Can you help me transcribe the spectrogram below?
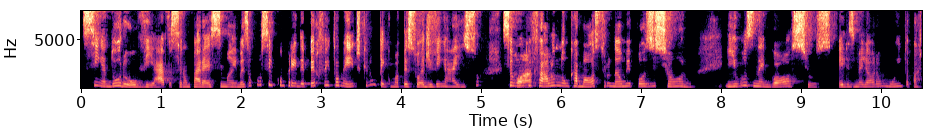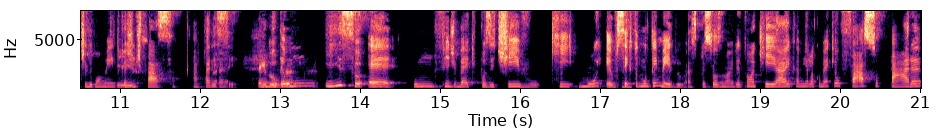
Sim, é duro ouvir, ah, você não parece mãe, mas eu consigo compreender perfeitamente que não tem como uma pessoa adivinhar isso. Se eu claro. nunca falo, nunca mostro, não me posiciono. E os negócios, eles melhoram muito a partir do momento isso. que a gente passa a aparecer. É, então, isso é um feedback positivo que eu sei que todo mundo tem medo. As pessoas na maioria estão aqui, ai Camila, como é que eu faço para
